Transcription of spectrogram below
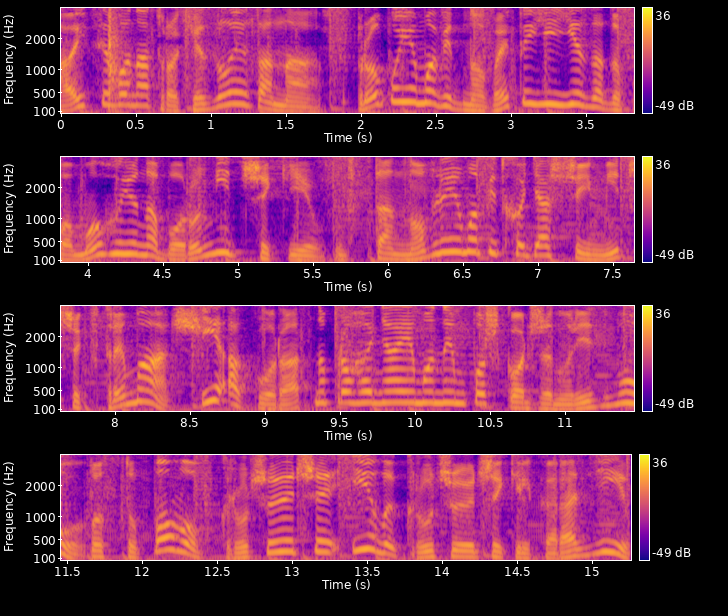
гайці вона трохи злизана. Спробуємо відновити її за допомогою набору мітчиків. Встановлюємо підходящий мітчик в тримач і акуратно проганяємо ним пошкоджену різьбу, поступово вкручуючи і викручуючи кілька разів.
